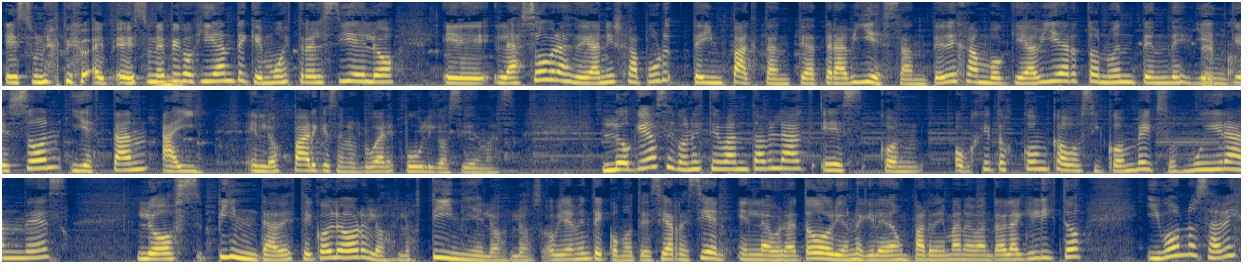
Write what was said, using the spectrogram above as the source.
Es un espejo, es un espejo gigante que muestra el cielo. Eh, las obras de Anish Kapoor te impactan, te atraviesan, te dejan boquiabierto, no entendés bien Epa. qué son y están ahí, en los parques, en los lugares públicos y demás. Lo que hace con este Banta Black es con objetos cóncavos y convexos muy grandes, los pinta de este color, los, los tiñe, los, los, obviamente, como te decía recién, en laboratorio, no es que le da un par de manos de Banta Black y listo, y vos no sabés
